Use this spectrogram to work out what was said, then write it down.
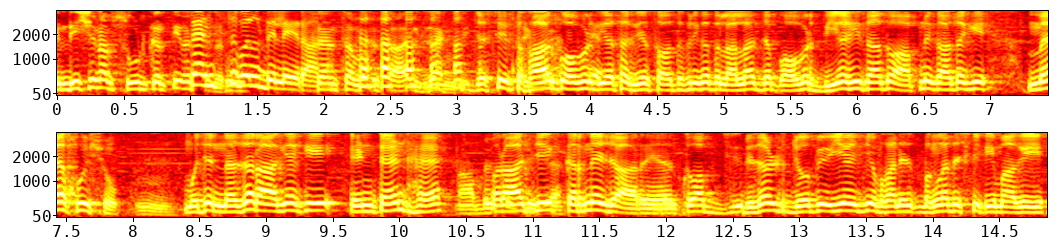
कंडीशन अब सूट करती है Sensible दिलेर राना। एग्जैक्टली जैसे इफ्तार को ओवर दिया था अगेंस्ट साउथ अफ्रीका तो लाला जब ओवर दिया ही था तो आपने कहा था कि मैं खुश हूँ। मुझे नज़र आ गया कि इंटेंट है हाँ, और आज ये करने जा रहे हैं। तो अब रिज़ल्ट जो भी हुई है अफ़गानिस्तान बांग्लादेश की टीम आ गई।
